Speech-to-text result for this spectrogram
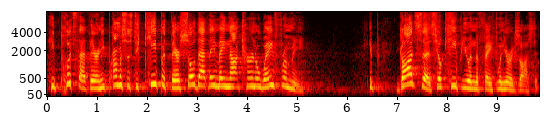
He puts that there and He promises to keep it there so that they may not turn away from me. He, God says He'll keep you in the faith when you're exhausted.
